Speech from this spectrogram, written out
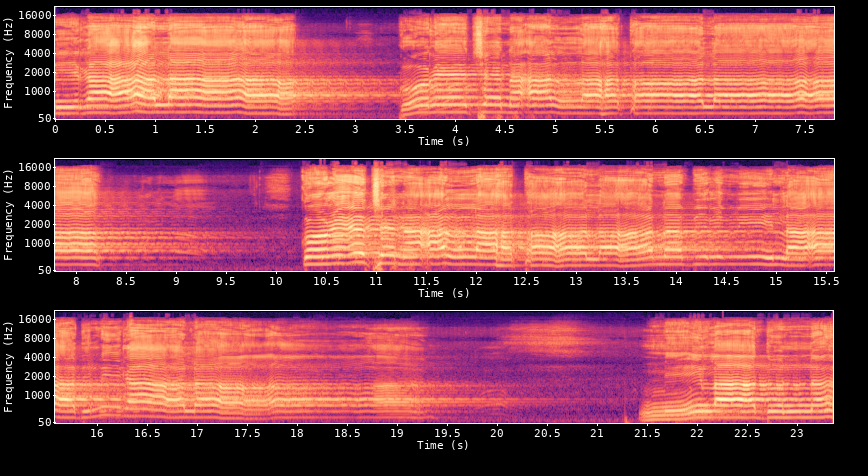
নিরালা করেছেন আল্লাহ করেছেন আল্লাহ তাআলা নবীর মিলাদ নিরালা। মিলাদুন্নবী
